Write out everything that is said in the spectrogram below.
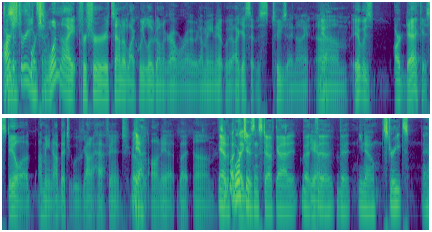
Our streets. fortunate. One night for sure, it sounded like we lived on a gravel road. I mean, it was. I guess it was Tuesday night. Yeah. Um, it was. Our deck is still. A, I mean, I bet you we've got a half inch Yeah. on, on it, but um, yeah, Seemed the like they- porches and stuff got it, but Yeah. the the you know streets. Yeah,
